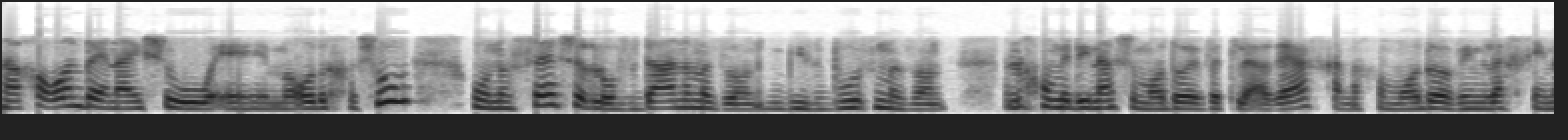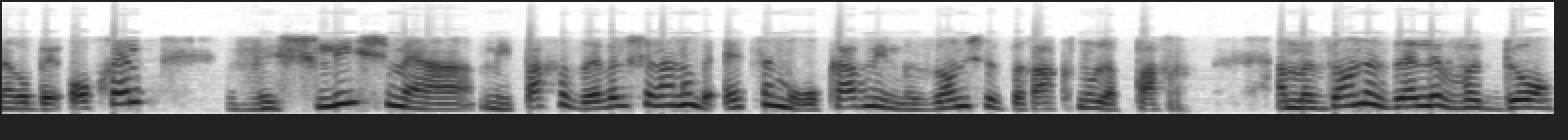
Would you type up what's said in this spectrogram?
האחרון בעיניי שהוא אה, מאוד חשוב הוא נושא של אובדן מזון, בזבוז מזון. אנחנו מדינה שמאוד אוהבת לארח, אנחנו מאוד אוהבים להכין הרבה אוכל ושליש מה, מפח הזבל שלנו בעצם מורכב ממזון שזרקנו לפח. המזון הזה לבדו,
